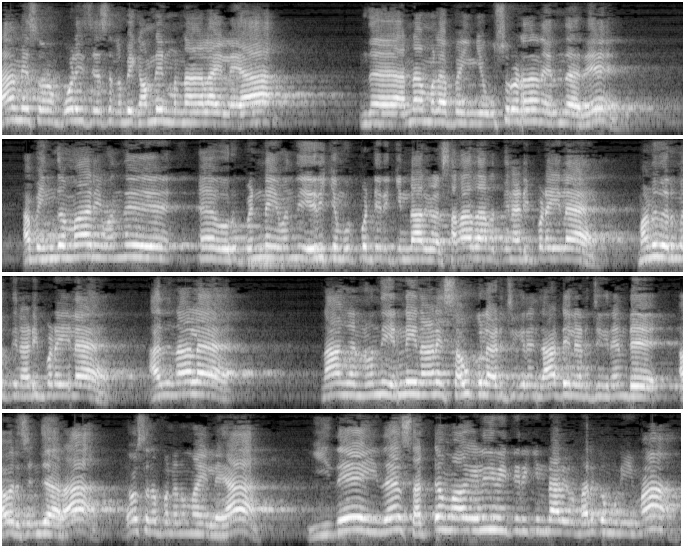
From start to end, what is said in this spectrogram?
ராமேஸ்வரம் போலீஸ் ஸ்டேஷன்ல போய் கம்ப்ளைண்ட் பண்ணாங்களா இல்லையா? இந்த அண்ணாமலை இப்ப இங்க உசுரோட தானே இருந்தாரு? அப்ப இந்த மாதிரி வந்து ஒரு பெண்ணை வந்து எரிக்க முற்பட்டு இருக்கின்றார்கள் சனாதானத்தின் அடிப்படையில மனு தர்மத்தின் அடிப்படையில. அதனால நாங்க வந்து என்னை நானே சவுக்குல அடிச்சுக்கிறேன் ஜாட்டையில அடிச்சுக்கிறேன் அவர் செஞ்சாரா? யோசனை பண்ணணுமா இல்லையா? இதே இதை சட்டமாக எழுதி வைத்திருக்கின்றார்கள். மறுக்க முடியுமா?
